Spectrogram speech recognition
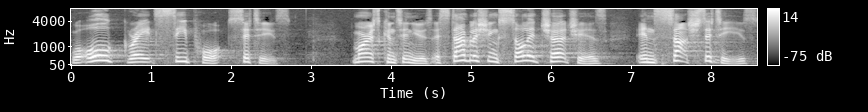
were all great seaport cities. Morris continues establishing solid churches in such cities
